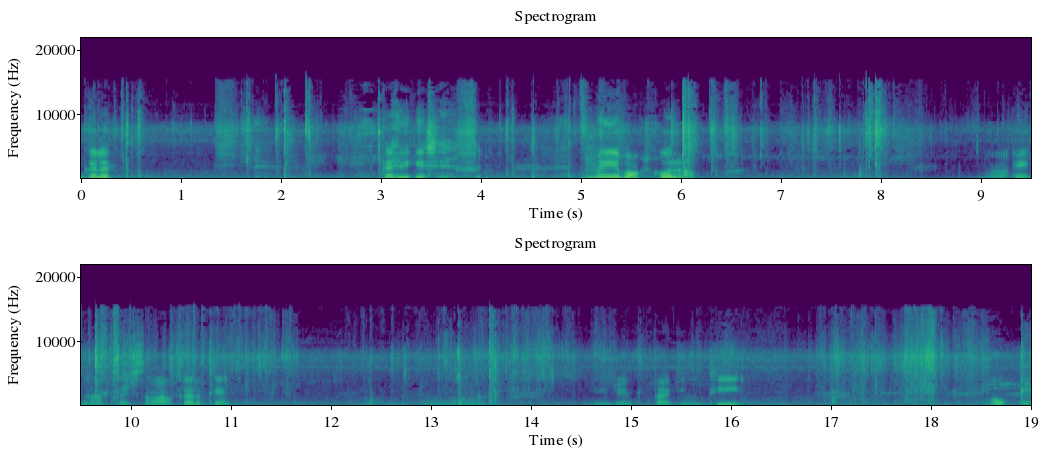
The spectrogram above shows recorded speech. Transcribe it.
गलत तरीके से मैं ये बॉक्स खोल रहा हूँ। एक हाथ का इस्तेमाल करके ये जो इनकी पैकिंग थी, ओके।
